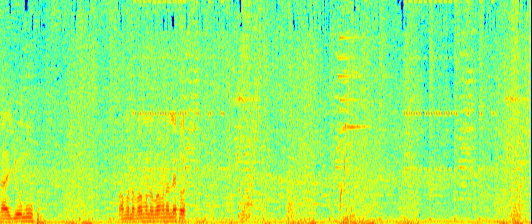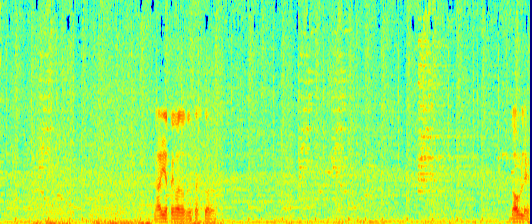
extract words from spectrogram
La Yumu. Vámonos, vámonos, vámonos lejos. Ah, ya tengo dos de estas cosas. Doble.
